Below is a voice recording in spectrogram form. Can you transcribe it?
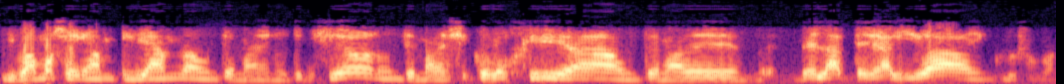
y vamos a ir ampliando a un tema de nutrición, un tema de psicología, un tema de, lateralidad, incluso con,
